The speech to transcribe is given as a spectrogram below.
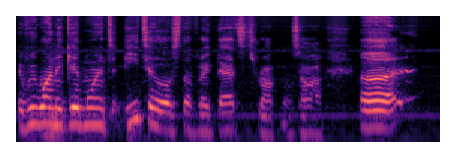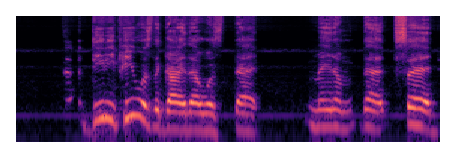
if we want to get more into detail of stuff like that, since Rock knows all, uh, DDP was the guy that was that made him that said,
